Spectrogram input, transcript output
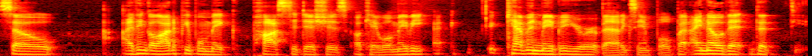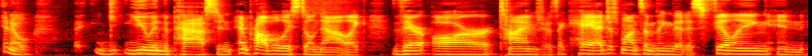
So i think a lot of people make pasta dishes okay well maybe kevin maybe you're a bad example but i know that that you know you in the past and, and probably still now like there are times where it's like hey i just want something that is filling and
